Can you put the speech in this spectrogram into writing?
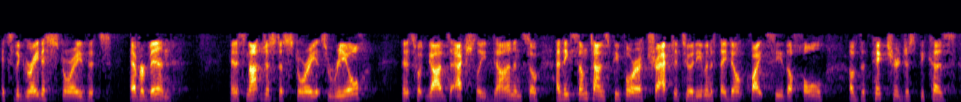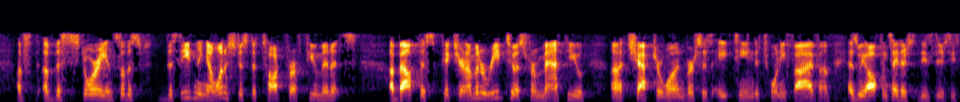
it's the greatest story that's ever been. And it's not just a story, it's real. And it's what God's actually done. And so I think sometimes people are attracted to it even if they don't quite see the whole of the picture just because of, of this story. And so this, this evening, I want us just to talk for a few minutes about this picture. And I'm going to read to us from Matthew uh, chapter 1, verses 18 to 25. Um, as we often say, there's these, there's these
